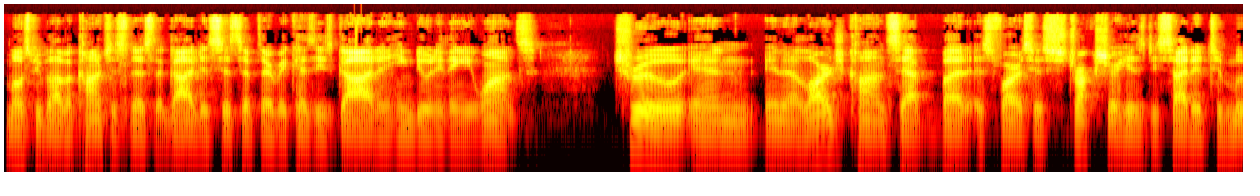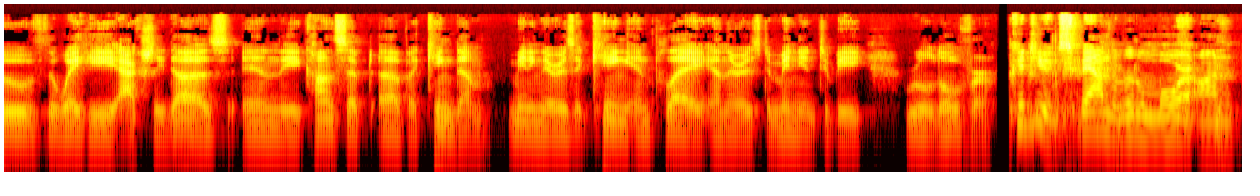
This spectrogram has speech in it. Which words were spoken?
Most people have a consciousness that God just sits up there because he's God and he can do anything he wants true in in a large concept, but as far as his structure, he has decided to move the way he actually does in the concept of a kingdom, meaning there is a king in play and there is dominion to be ruled over. Could you expound a little more on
